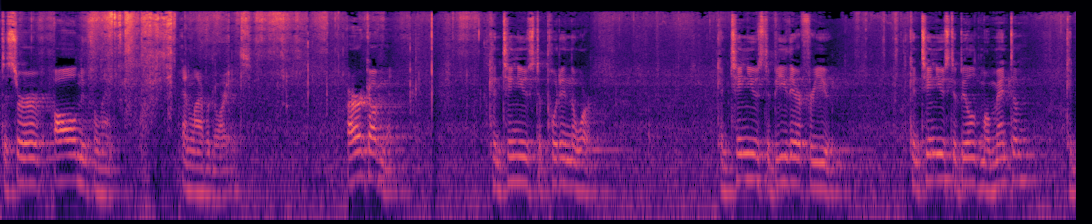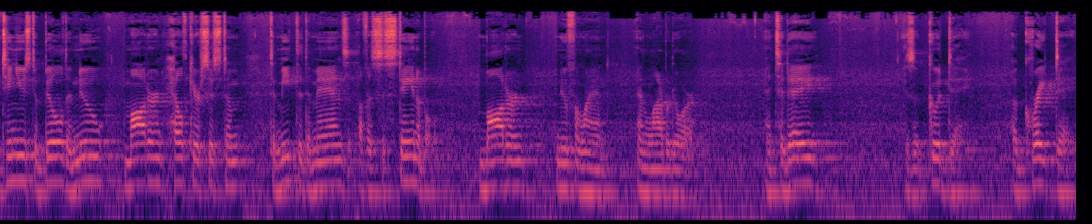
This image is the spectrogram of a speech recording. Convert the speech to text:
to serve all Newfoundlanders and Labradorians. Our government continues to put in the work, continues to be there for you, continues to build momentum, continues to build a new, modern healthcare system to meet the demands of a sustainable, modern Newfoundland and Labrador. And today is a good day, a great day,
